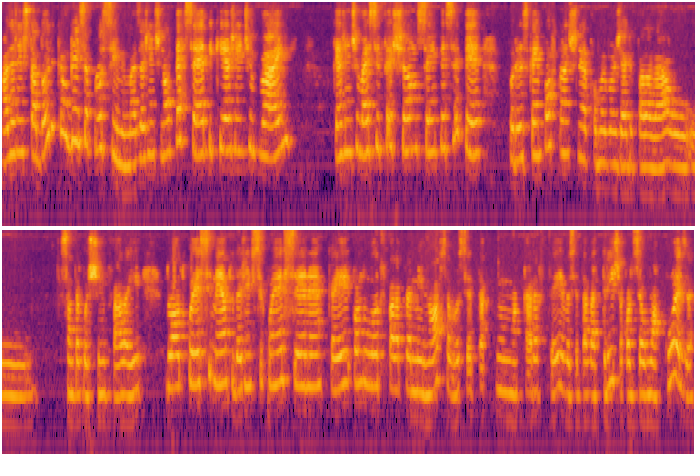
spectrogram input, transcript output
mas a gente está doido que alguém se aproxime, mas a gente não percebe que a gente vai que a gente vai se fechando sem perceber. Por isso que é importante, né? Como o Evangelho fala lá, o, o Santo Agostinho fala aí, do autoconhecimento, da gente se conhecer, né? Que aí quando o outro fala para mim, nossa, você tá com uma cara feia, você estava triste, aconteceu alguma coisa,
